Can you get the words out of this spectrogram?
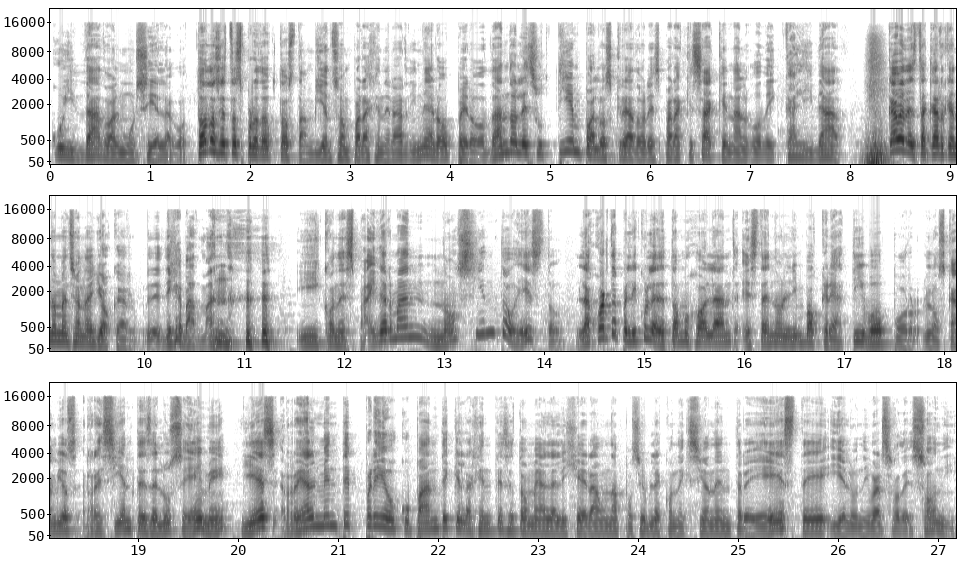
cuidado al murciélago. Todos estos productos también son para generar dinero, pero dándole su tiempo a los creadores para que saquen algo de calidad. Cabe destacar que no mencioné Joker, eh, dije Batman. y con Spider-Man no siento esto. La cuarta película de Tom Holland está en un limbo creativo por los cambios recientes del UCM y es realmente preocupante que la gente se tome a la ligera una posible conexión entre este y el universo de Sony.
